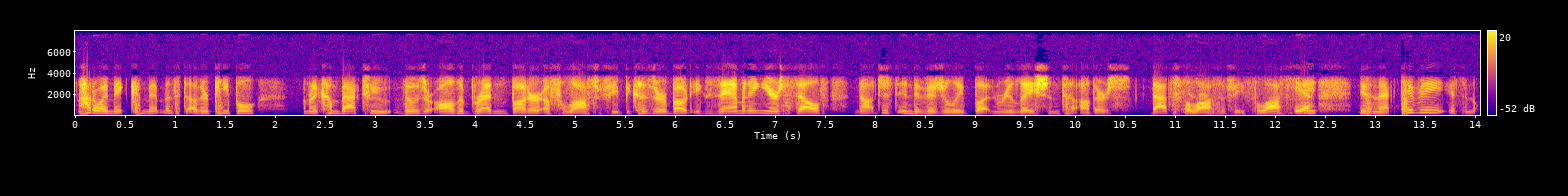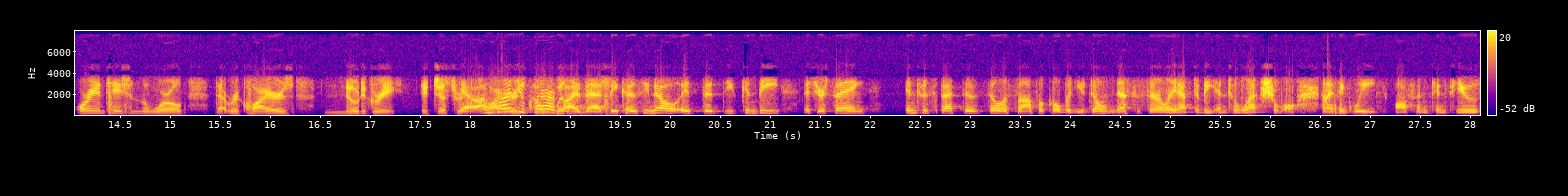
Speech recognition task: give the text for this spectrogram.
how do I make commitments to other people, I'm going to come back to those are all the bread and butter of philosophy because they're about examining yourself not just individually but in relation to others. That's philosophy. Yeah. Philosophy yeah. is an activity, it's an orientation in the world that requires no degree. It just requires Yeah, I'm glad you clarified that because you know it that you can be as you're saying introspective, philosophical, but you don't necessarily have to be intellectual. And I think we often confuse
